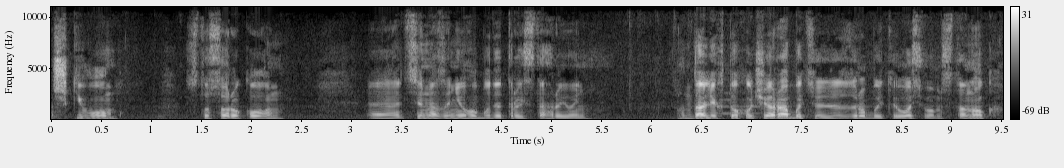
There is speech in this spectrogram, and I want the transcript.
шківом 140-м. Е, Ціна за нього буде 300 гривень. Далі, хто хоче арабицю зробити, ось вам станок,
